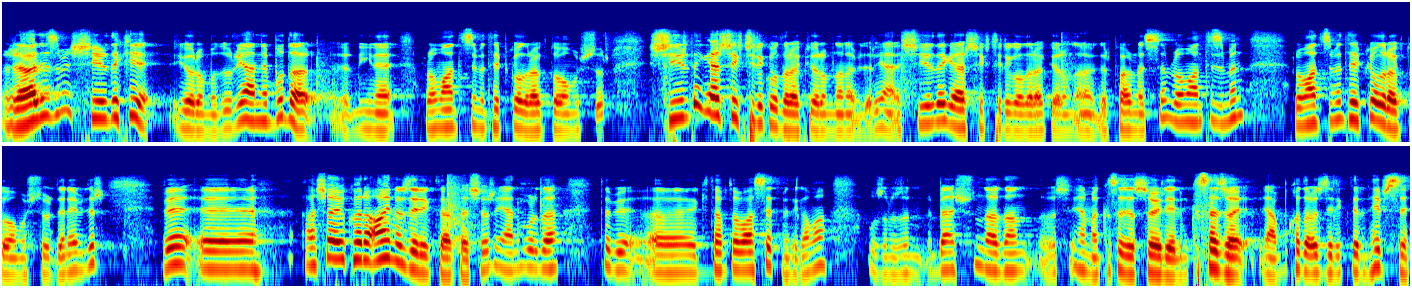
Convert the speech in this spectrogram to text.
realizmin şiirdeki yorumudur. Yani bu da e, yine romantizme tepki olarak doğmuştur. Şiirde gerçekçilik olarak yorumlanabilir. Yani şiirde gerçekçilik olarak yorumlanabilir Parnassim. Romantizmin romantizme tepki olarak doğmuştur denebilir. Ve e, aşağı yukarı aynı özellikler taşır. Yani burada tabi e, kitapta bahsetmedik ama uzun uzun ben şunlardan hemen kısaca söyleyelim. Kısaca yani bu kadar özelliklerin hepsi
